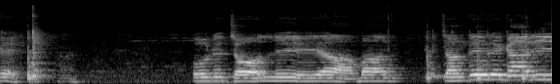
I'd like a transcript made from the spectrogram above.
ওকে। ওর চলে আমার চাঁদের গাড়ি।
